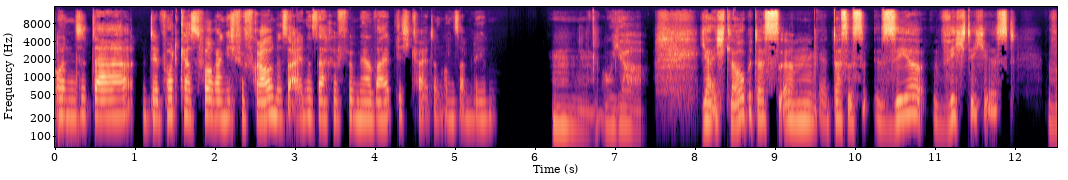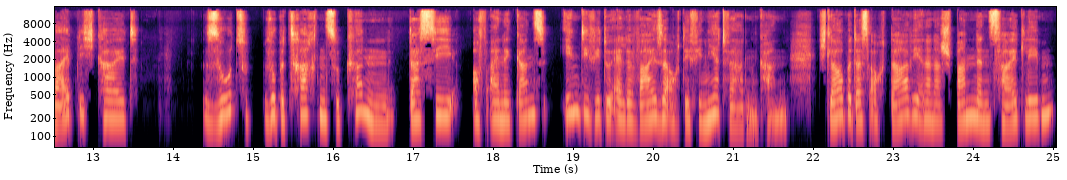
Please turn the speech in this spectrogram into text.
Und da der Podcast vorrangig für Frauen ist, eine Sache für mehr Weiblichkeit in unserem Leben. Hm, oh ja. Ja, ich glaube, dass, ähm, dass es sehr wichtig ist, Weiblichkeit so, zu, so betrachten zu können, dass sie auf eine ganz individuelle Weise auch definiert werden kann. Ich glaube, dass auch da wir in einer spannenden Zeit leben,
